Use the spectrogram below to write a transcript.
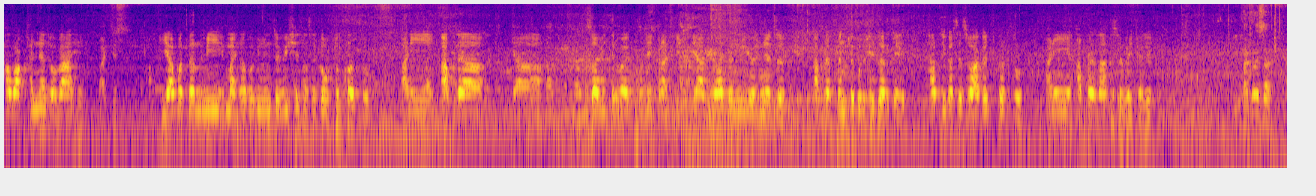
हा वाखाणण्याजोगा आहे. याबद्दल मी महिला भगिनींचं विशेष असं कौतुक करतो. आणि आपल्या या सावित्रीबाई फुले क्रांतीच्या अभिवादन योजनेचं आपल्या पंचकृषीतर्फे हार्दिक असं स्वागत करतो. आणि आपल्याला शुभेच्छा देतो. ठाकरे सर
